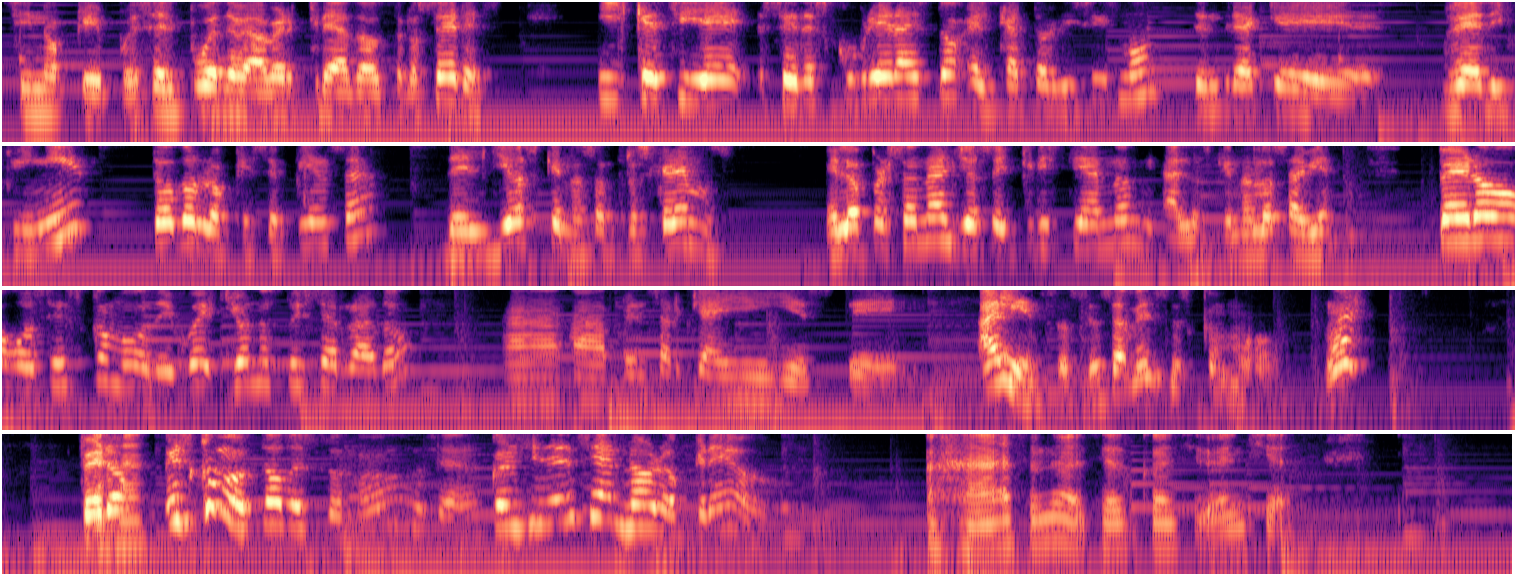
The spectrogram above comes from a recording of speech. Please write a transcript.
sino que pues él puede haber creado otros seres. Y que si eh, se descubriera esto, el catolicismo tendría que redefinir todo lo que se piensa del Dios que nosotros creemos. En lo personal, yo soy cristiano, a los que no lo sabían, pero o sea, es como de, güey, yo no estoy cerrado a, pensar que hay este, aliens, o sea, ¿sabes? Es como... Eh. Pero es como todo esto, ¿no? O sea, coincidencia no lo creo. Ajá, son demasiadas coincidencias.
